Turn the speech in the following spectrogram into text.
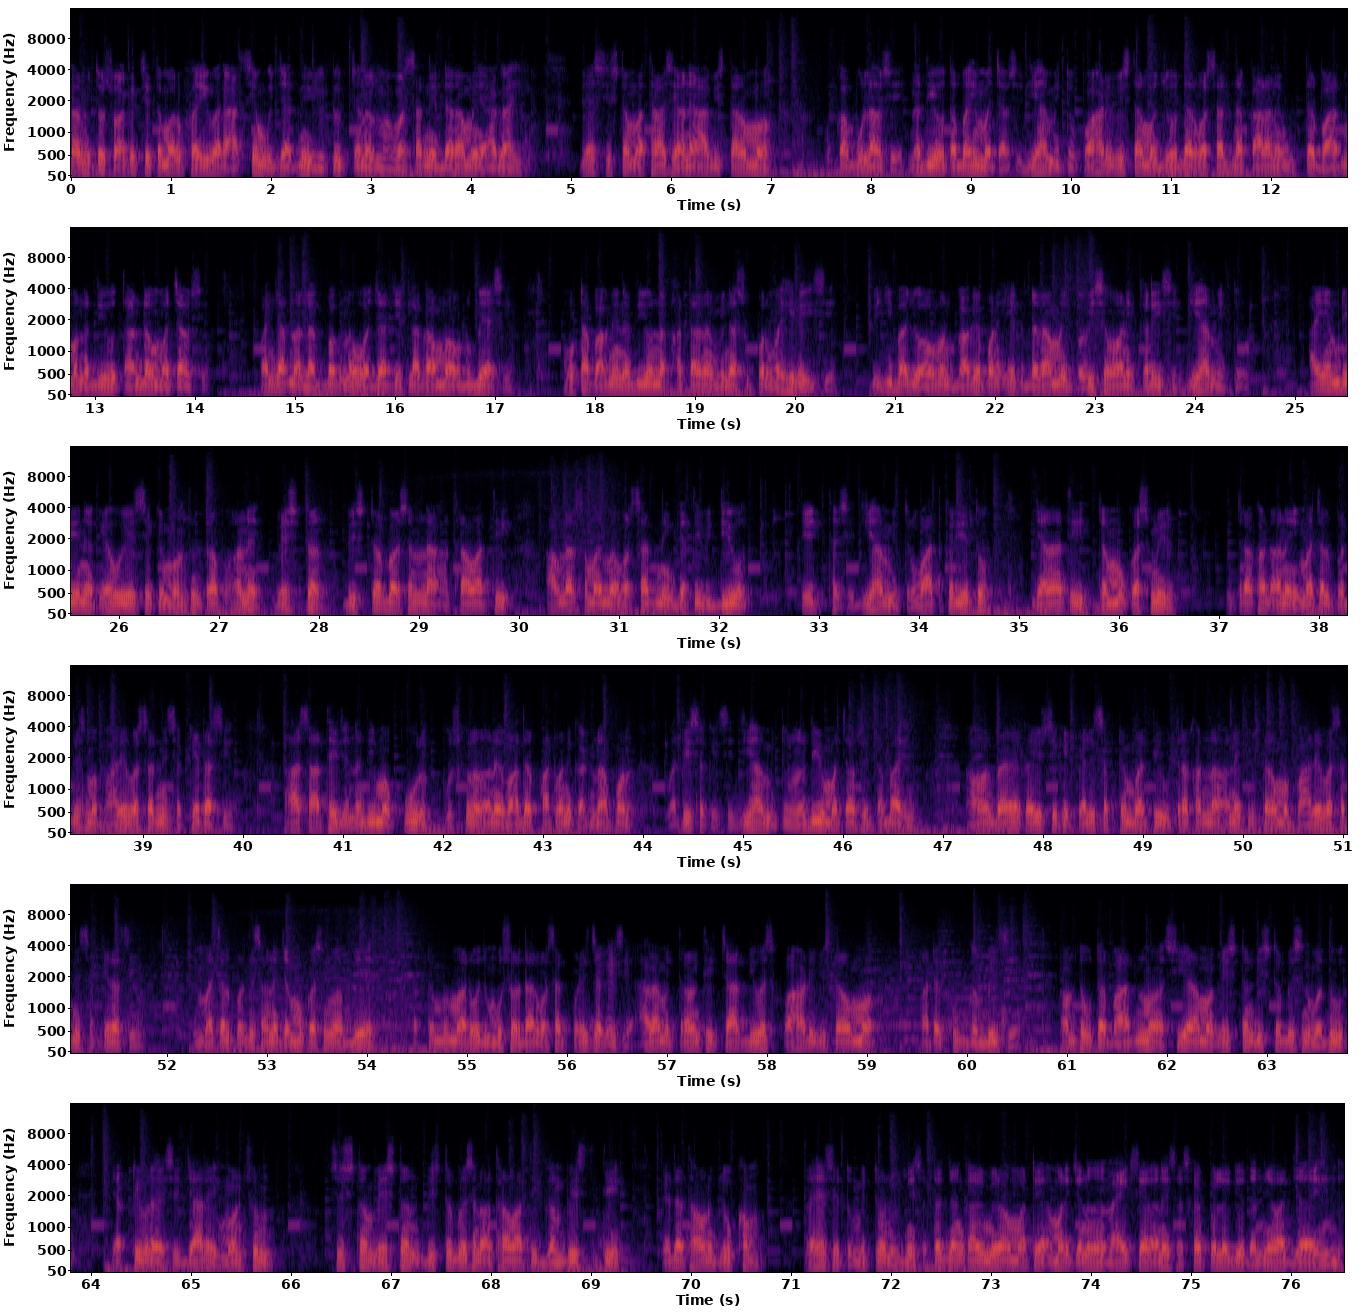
નમસ્કાર મિત્રો, સ્વાગત છે તમારું ફરીવાર આરસીએમ ગુજરાતની યુટ્યુબ ચેનલમાં. વરસાદની ડરામણી આગાહી. બે સિસ્ટમ અથડાશે અને આ વિસ્તારોમાં ભૂકા બોલાવશે. નદીઓ તબાહી મચાવશે. જી હા મિત્રો, પહાડી વિસ્તારમાં જોરદાર વરસાદના કારણે ઉત્તર ભારતમાં નદીઓ તાંડવ મચાવશે. પંજાબના લગભગ નવ હજાર જેટલા ગામડાઓ ડૂબ્યા છે. મોટાભાગની નદીઓના ખતરાના વિનાશ ઉપર વહી રહી છે. બીજી બાજુ હવામાન વિભાગે પણ એક ડરામણી ભવિષ્યવાણી કરી છે. જી હા મિત્રો. આઈએમડીને કહેવું એ છે કે મોન્સૂન ટ્રફ અને વેસ્ટર્ન ડિસ્ટર્બન્સના અથડાવાથી આવનાર સમયમાં વરસાદની ગતિવિધિઓ તેજ થશે. જી હા મિત્રો, વાત કરીએ તો જેનાથી જમ્મુ કાશ્મીર, ઉત્તરાખંડ અને હિમાચલ પ્રદેશમાં ભારે વરસાદની શક્યતા છે. આ સાથે જ નદીમાં પૂર, ભૂસ્ખલન અને વાદળ ફાટવાની ઘટના પણ વધી શકે છે. જી હા મિત્રો, નદીઓ મચાવશે, તબાહી. હવામાન કહ્યું છે કે પહેલી સપ્ટેમ્બરથી ઉત્તરાખંડના અનેક વિસ્તારોમાં ભારે વરસાદની શક્યતા છે. હિમાચલ પ્રદેશ અને જમ્મુ કાશ્મીરમાં બે સપ્ટેમ્બરમાં રોજ મુશળધાર વરસાદ પડી શકે છે. આગામી ત્રણથી ચાર દિવસ પહાડી વિસ્તારોમાં માટે ખૂબ ગંભીર છે. આમ તો ઉત્તર ભારતમાં શિયાળામાં વેસ્ટર્ન ડિસ્ટર્બન્સ વધુ એક્ટિવ રહે છે, જ્યારે મોન્સૂન સિસ્ટમ વેસ્ટર્ન ડિસ્ટર્બન્સ અથડાવાથી ગંભીર સ્થિતિ પેદા થવાનું જોખમ રહે છે. તો મિત્રો, ન્યૂઝની સતત જાણકારી મેળવવા માટે અમારી ચેનલને લાઇક, શેર અને સબસ્ક્રાઈબ કરી લેજો. ધન્યવાદ. જય હિન્દ.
